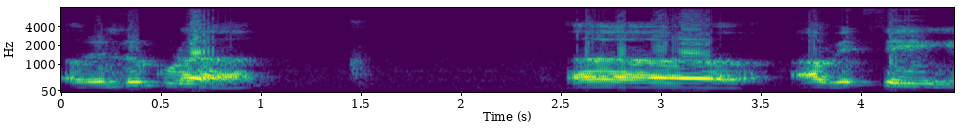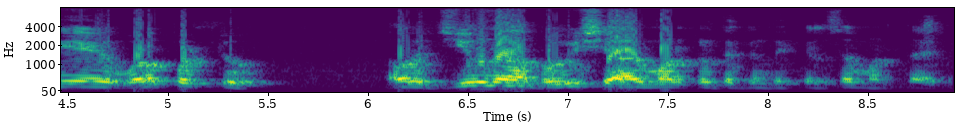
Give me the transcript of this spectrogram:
ಅವರೆಲ್ಲರೂ ಕೂಡ ಆ, ವ್ಯಕ್ತಿಗೆ ಒಳಪಟ್ಟು ಅವರ ಜೀವನ ಭವಿಷ್ಯ ಹಾಳು ಮಾಡ್ಕೊಳ್ತಕ್ಕಂಥ ಕೆಲಸ ಮಾಡ್ತಾ ಇದ್ದಾರೆ.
